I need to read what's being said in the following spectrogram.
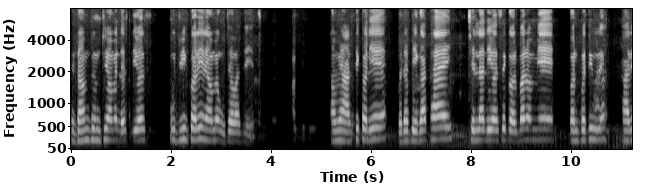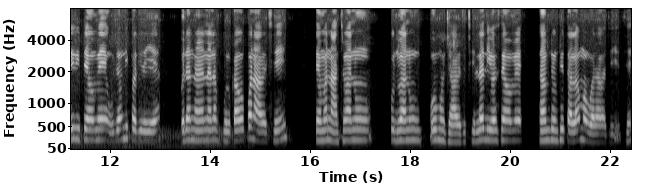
ધામધૂમથી અમે દસ દિવસ ઉજવી કરીને અમે ઉજવવા જઈએ છીએ. અમે આરતી કરીએ બધા ભેગા થાય. છેલ્લા દિવસે ગરબા રમીએ ગણપતિ સારી રીતે અમે ઉજવણી કરી રહીએ. બધા નાના નાના ભૂલકાઓ પણ આવે છે. તેમાં નાચવાનું કૂદવાનું બહુ મજા આવે છે. છેલ્લા દિવસે અમે ધામધૂમથી તલાવમાં વરાવા જઈએ છીએ.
